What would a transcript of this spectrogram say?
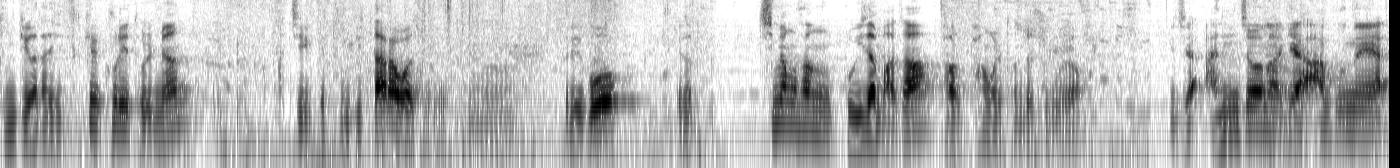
둠피가 다시 skill cool이 돌면 같이 이렇게 둠피 따라와주고 그리고 그래서 치명상 보이자마자 바로 방울 던져주고요. 이제 안전하게 아군의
